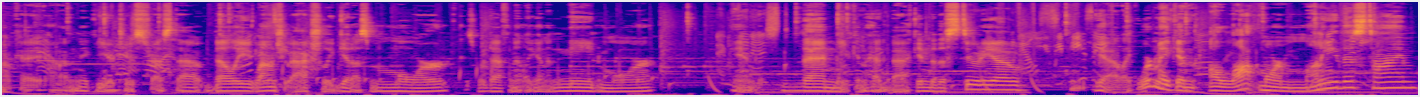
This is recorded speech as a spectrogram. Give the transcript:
Okay, uh, Nikki, you're too stressed out. Beli, why don't you actually get us more? Because we're definitely gonna need more. And then you can head back into the studio. Yeah, like, we're making a lot more money this time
